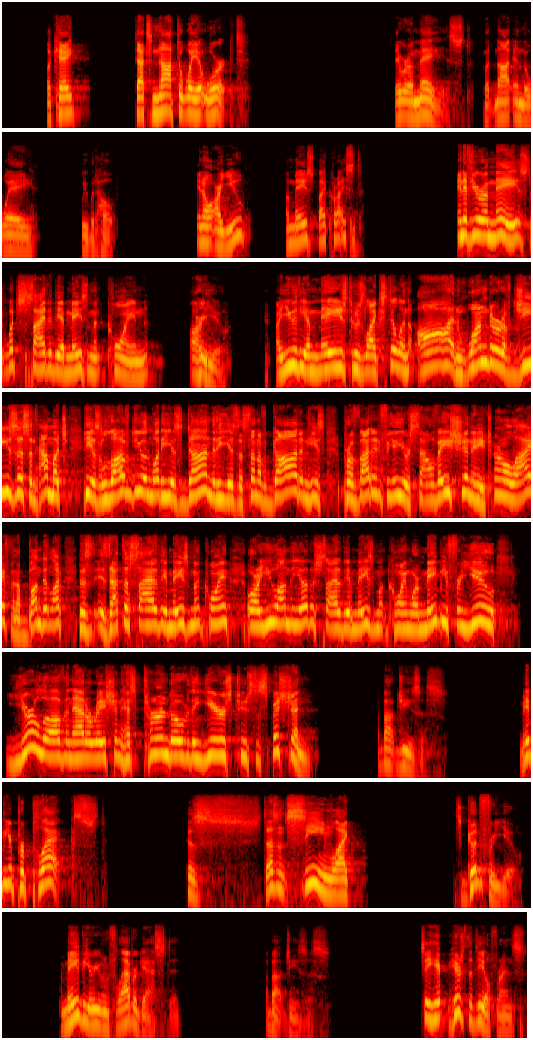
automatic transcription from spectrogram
Okay? That's not the way it worked. They were amazed, but not in the way we would hope. You know, are you amazed by Christ? And if you're amazed, which side of the amazement coin are you? Are you the amazed who's like still in awe and wonder of Jesus and how much he has loved you and what he has done, that he is the Son of God and he's provided for you your salvation and eternal life and abundant life? Does, is that the side of the amazement coin? Or are you on the other side of the amazement coin where maybe for you, your love and adoration has turned over the years to suspicion about Jesus? Maybe you're perplexed because it doesn't seem like it's good for you. Or maybe you're even flabbergasted about Jesus. See, here, here's the deal, friends.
